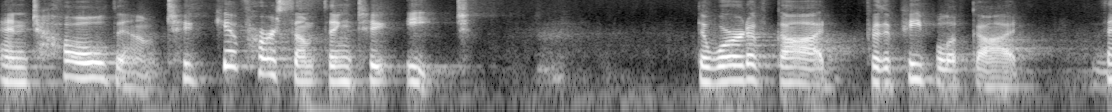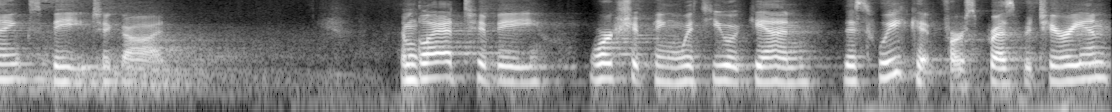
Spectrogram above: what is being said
and told them to give her something to eat. the word of God for the people of God. Thanks be to God. I'm glad to be worshiping with you again this week at First Presbyterian,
